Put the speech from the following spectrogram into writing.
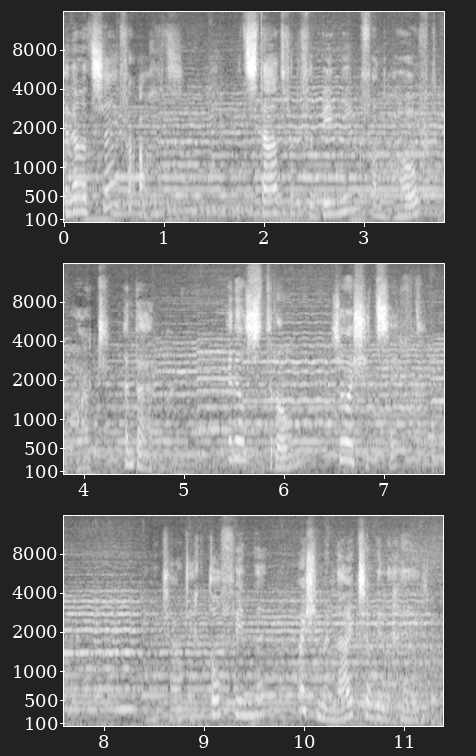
en dan het cijfer 8. Het staat voor de verbinding van hoofd, hart en buik. En dan stroom, zoals je het zegt. Ik zou het echt tof vinden als je me een like zou willen geven.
